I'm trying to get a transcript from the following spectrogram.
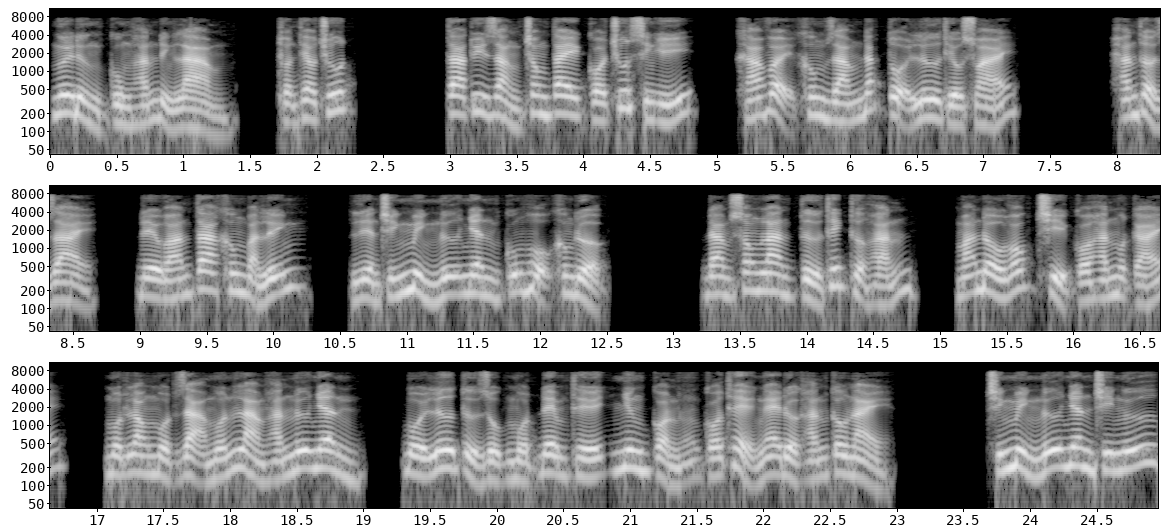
ngươi đừng cùng hắn đỉnh làm, thuận theo chút. Ta tuy rằng trong tay có chút sinh ý, khá vậy không dám đắc tội lư thiếu soái. Hắn thở dài, đều hắn ta không bản lĩnh, liền chính mình nữ nhân cũng hộ không được. Đàm song lan từ thích thượng hắn, mãn đầu góc chỉ có hắn một cái, một lòng một dạ muốn làm hắn nữ nhân, bồi lư tử dục một đêm thế nhưng còn có thể nghe được hắn câu này. Chính mình nữ nhân chi ngữ,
